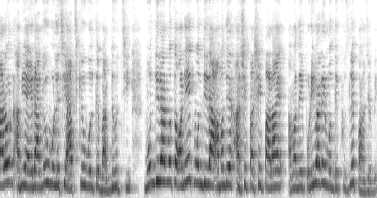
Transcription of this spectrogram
কারণ আমি এর আগেও বলেছি, আজকেও বলতে বাধ্য হচ্ছি, মন্দিরার মতো অনেক মন্দিরা আমাদের আশেপাশে পাড়ায়, আমাদের পরিবারের মধ্যে খুঁজলে পাওয়া যাবে।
